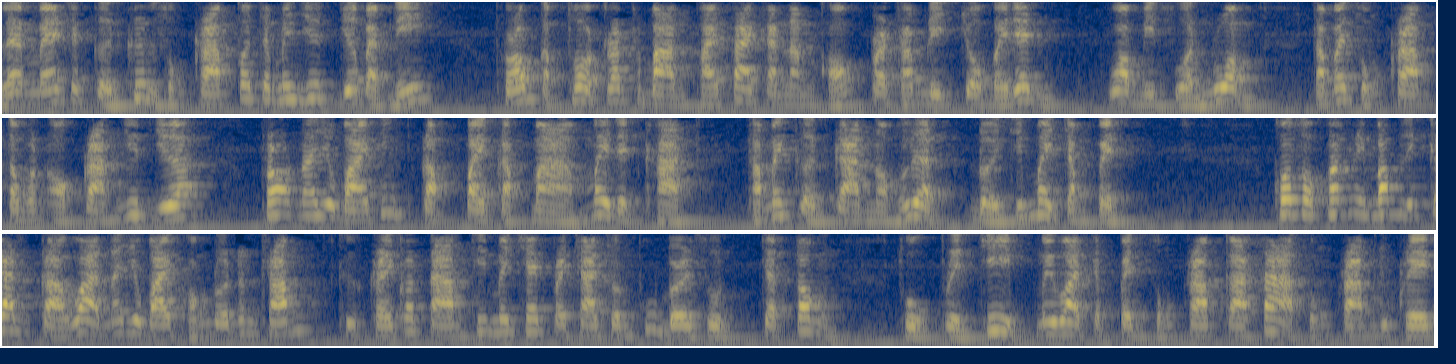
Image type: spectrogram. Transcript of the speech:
และแม้จะเกิดขึ้นสงครามก็จะไม่ยืดเยื้อแบบนี้ พร้อมกับโทษรัฐบาลภายใต้การนำของประธานาธิบดีโจไบเดนว่ามีส่วนร่วมทำให้สงครามตะวันออกกลางยืดเยื้อ เพราะนโยบายที่กลับไปกลับมาไม่เด็ดขาดทำให้เกิดการนองเลือดโดยที่ไม่จำเป็นโฆษกพรรคริพับลิกันกล่าวว่านโยบายของโดนัลด์ทรัมป์คือใครก็ตามที่ไม่ใช่ประชาชนผู้บริสุทธิ์จะต้องถูกปลิดชีพไม่ว่าจะเป็นสงครามกาซาสงครามยูเครน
